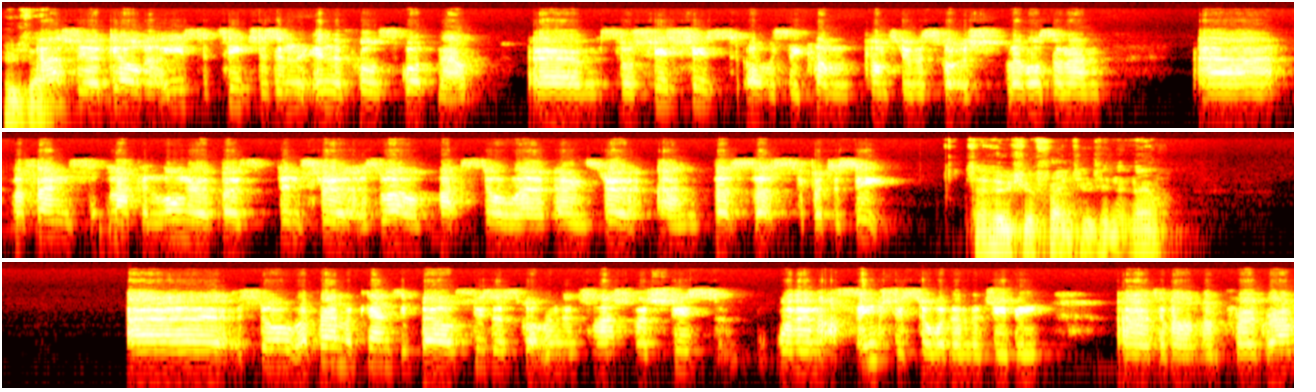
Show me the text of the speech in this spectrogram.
Who's that? actually, a girl that I used to teach is in the, in the full squad now. Um, so she's she's obviously come come through the Scottish levels, and then uh, my friends Mac and Lorna have both been through it as well. Mac's still uh, going through it, and that's that's super to see. So who's your friend who's in it now? Uh, so my friend Mackenzie Bell, she's a Scotland international. She's within, I think she's still within the GB uh, development program.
